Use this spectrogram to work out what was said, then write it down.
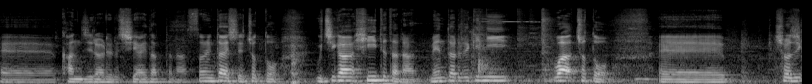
えー感じられる試合だったな、それに対してちょっと内が引いてたな、メンタル的にはちょっと、えー正直、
